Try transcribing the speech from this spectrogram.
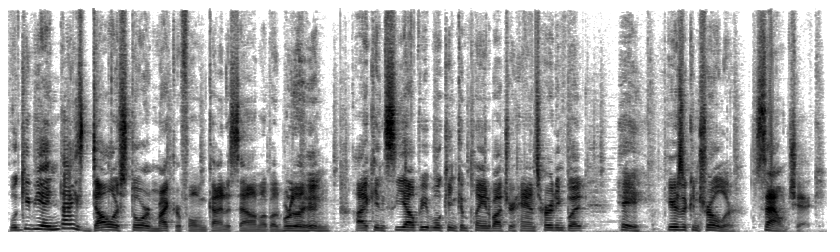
will give you a nice dollar store microphone kind of sound a I can see how people can complain about your hands hurting, but hey, here's a controller. Sound check.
